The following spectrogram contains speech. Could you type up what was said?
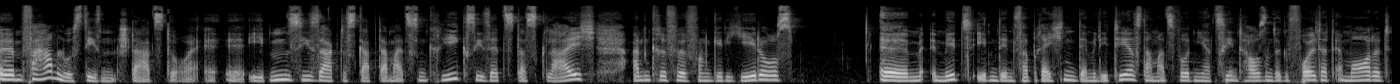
ähm, verharmlost diesen Staatstor äh, äh, eben. Sie sagt, es gab damals einen Krieg, sie setzt das gleich, Angriffe von Guerilleros ähm, mit eben den Verbrechen der Militärs. Damals wurden ja Zehntausende gefoltert, ermordet,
